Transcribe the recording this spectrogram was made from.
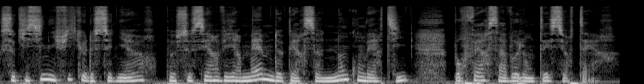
ce qui signifie que le Seigneur peut se servir même de personnes non converties pour faire sa volonté sur terre.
